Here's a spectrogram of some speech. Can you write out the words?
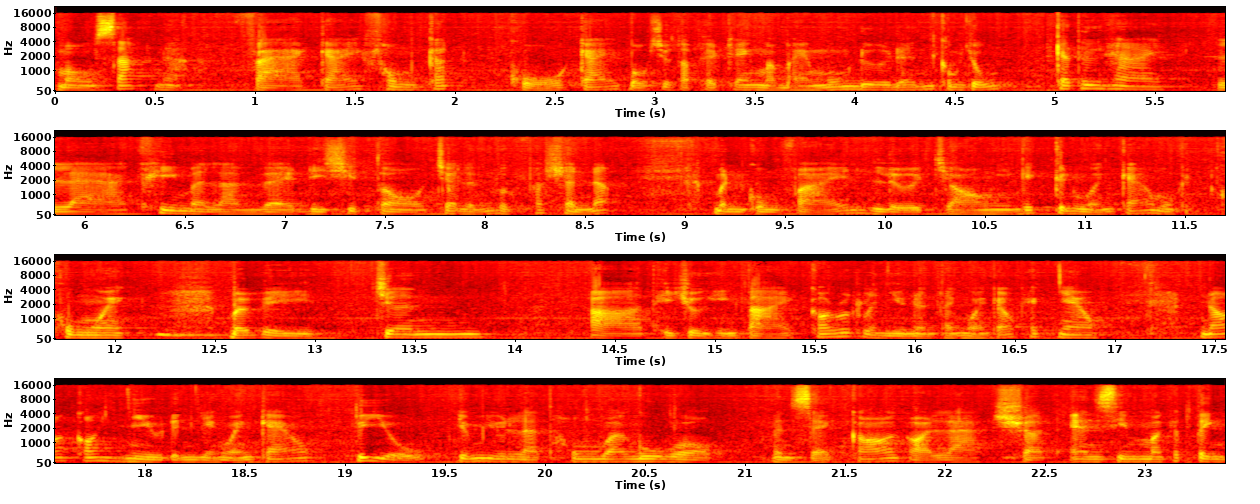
màu sắc nè và cái phong cách của cái bộ sưu tập thời trang mà bạn muốn đưa đến công chúng. Cái thứ hai là khi mà làm về digital cho lĩnh vực fashion đó mình cũng phải lựa chọn những cái kênh quảng cáo một cách khôn ngoan. Ừ. bởi vì trên à, thị trường hiện tại có rất là nhiều nền tảng quảng cáo khác nhau. Nó có nhiều định dạng quảng cáo. Ví dụ giống như là thông qua Google mình sẽ có gọi là search engine marketing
